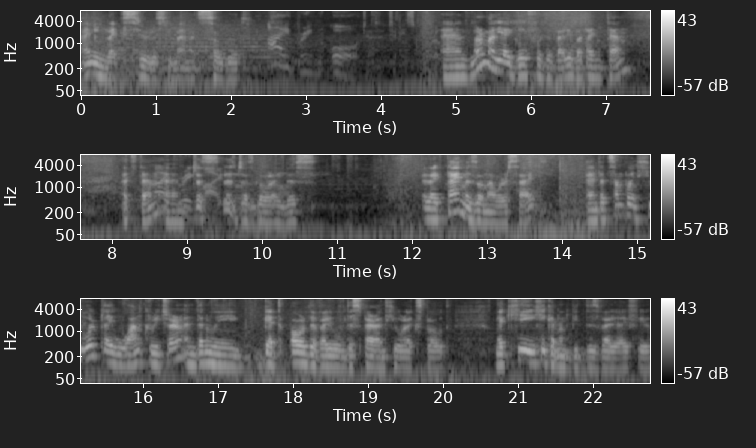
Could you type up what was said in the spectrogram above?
I mean, like, seriously, man, it's so good. I bring order to this. And normally I go for the value, but I'm 10 at 10, I and just let's just go like this. Like time is on our side, and at some point he will play one creature, and then we get all the value of despair, and he will explode. Like he he cannot beat this value. I feel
